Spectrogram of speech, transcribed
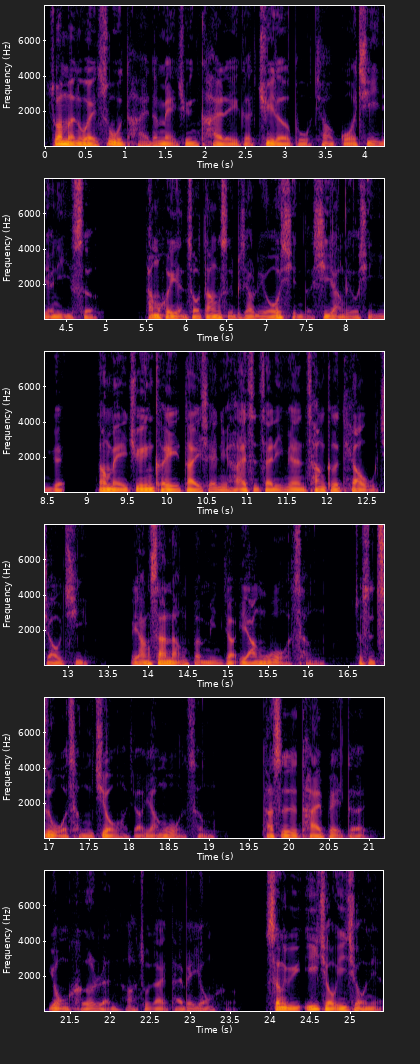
专门为驻台的美军开了一个俱乐部，叫国际联谊社。他们会演奏当时比较流行的西洋流行音乐，让美军可以带一些女孩子在里面唱歌跳舞交际。杨三郎本名叫杨我成，就是自我成就，叫杨我成。他是台北的永和人啊，住在台北永和，生于一九一九年。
